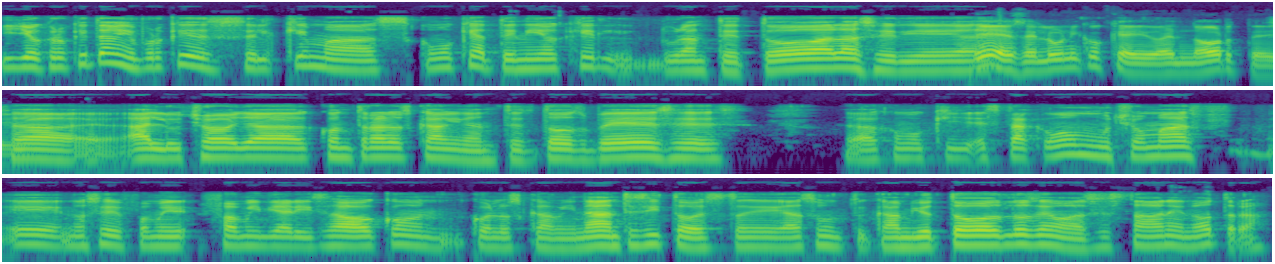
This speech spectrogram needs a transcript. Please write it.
Y yo creo que también porque es el que más como que ha tenido que durante toda la serie, Sí, es el único que ha ido al norte. o sea, eh, ha luchado ya contra los caminantes dos veces, o sea, como que está como mucho más, eh, no sé, fami- familiarizado con, con los caminantes y todo este asunto. En cambio, todos los demás estaban en otra.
